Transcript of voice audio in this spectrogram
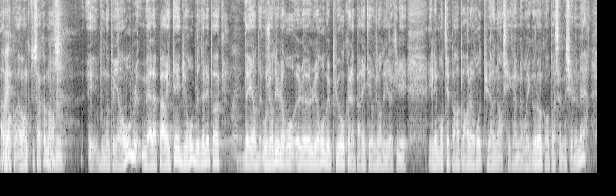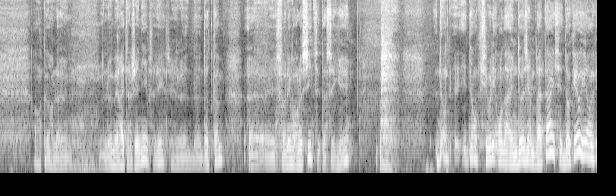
avant, que, tout ça commence. Mhm. Et vous nous payez un rouble, mais à la parité du rouble de l'époque. D'ailleurs, aujourd'hui, l'euro, le, rouble est plus haut que la parité aujourd'hui. Donc, il est, il est monté par rapport à l'euro depuis un an, ce qui est quand même rigolo quand on pense à monsieur le maire. Encore, le, le maire est un génie, vous savez, le dot-com. Euh, il faut aller voir le site, c'est assez gai. donc, donc, si vous voulez, on a une deuxième bataille, c'est ok, ok, ok,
